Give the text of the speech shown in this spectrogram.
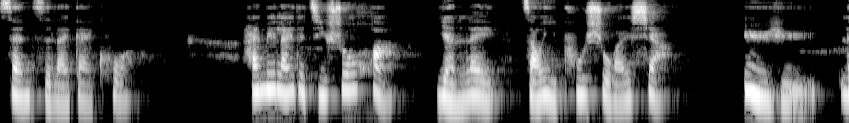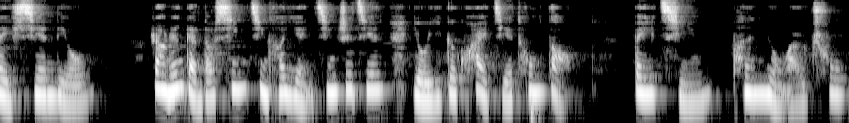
三字来概括。还没来得及说话，眼泪早已扑簌而下，欲语泪先流，让人感到心境和眼睛之间有一个快捷通道，悲情喷涌而出。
